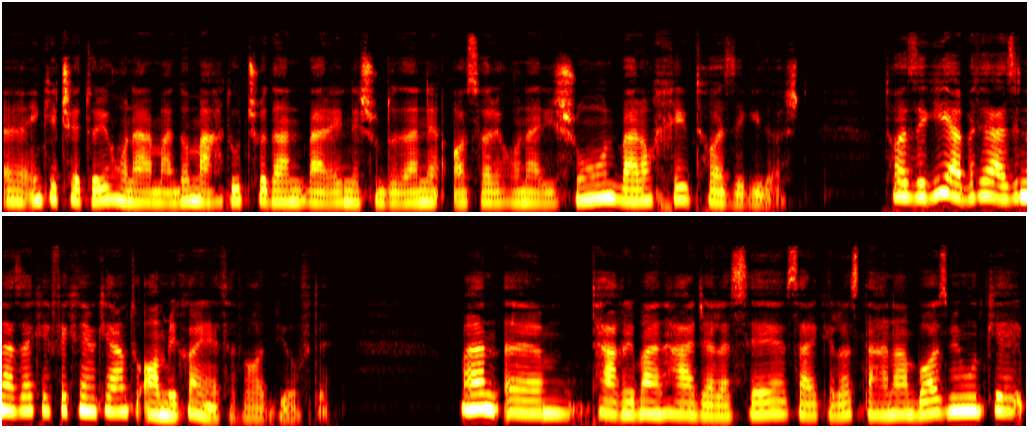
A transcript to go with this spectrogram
اینکه چطوری هنرمندان محدود شدن برای نشون دادن آثار هنریشون برام خیلی تازگی داشت. تازگی البته از این نظر که فکر نمی‌کردم تو آمریکا این اتفاقات بیفته. من تقریبا هر جلسه سر کلاس دهنم باز میموند که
